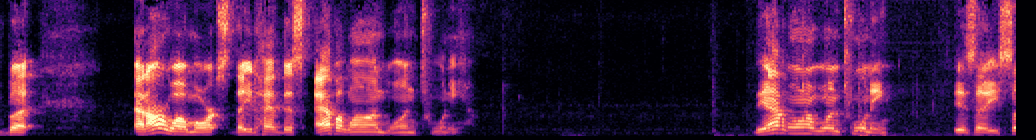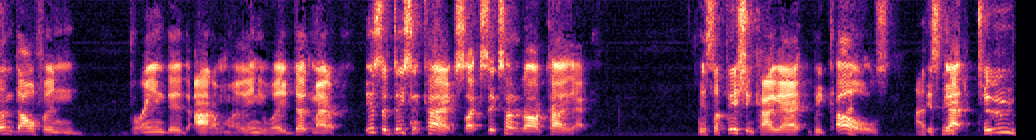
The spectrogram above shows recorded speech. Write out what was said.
But at our Walmarts, they'd had this Avalon 120. The Avalon 120 is a Sun Dolphin branded, I don't know. Anyway, it doesn't matter. It's a decent kayak. It's like $600 kayak. It's a fishing kayak because I it's think, got two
